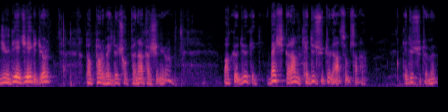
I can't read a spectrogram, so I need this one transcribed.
Cildiyeciye gidiyor. Doktor bey de çok fena kaşınıyorum. Bakıyor diyor ki 5 gram kedi sütü lazım sana. Kedi sütü mü?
